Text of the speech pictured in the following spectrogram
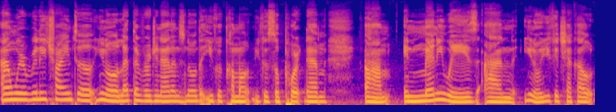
and we're really trying to, you know, let the Virgin Islands know that you could come out, you could support them um, in many ways, and you know, you could check out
